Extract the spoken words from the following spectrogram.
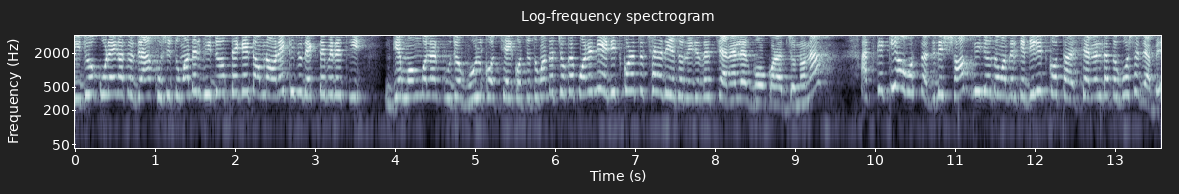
ভিডিও করে গেছো, যা খুশি। তোমাদের ভিডিও থেকেই তো আমরা অনেক কিছু দেখতে পেরেছি। যে মঙ্গলার পুজো ভুল করছে, এই করছে। তোমাদের চোখে পড়েনি? এডিট করেছ, ছেড়ে দিয়েছ নিজেদের চ্যানেলের গ্রো করার জন্য, না? আজকে কি অবস্থা? যদি সব ভিডিও তোমাদেরকে ডিলিট করতে হয় চ্যানেলটা তো বসে যাবে।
